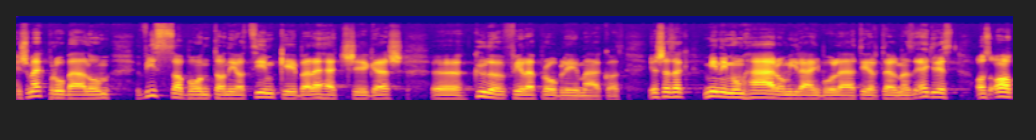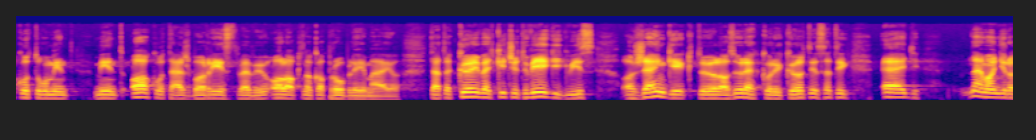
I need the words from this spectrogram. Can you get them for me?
és megpróbálom visszabontani a címkébe lehetséges ö, különféle problémákat. És ezek minimum három irányból lehet értelmezni. Egyrészt az alkotó, mint, mint alkotásban résztvevő alaknak a problémája. Tehát a könyv egy kicsit végigvisz a zsengéktől az öregkori költészetig egy nem annyira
